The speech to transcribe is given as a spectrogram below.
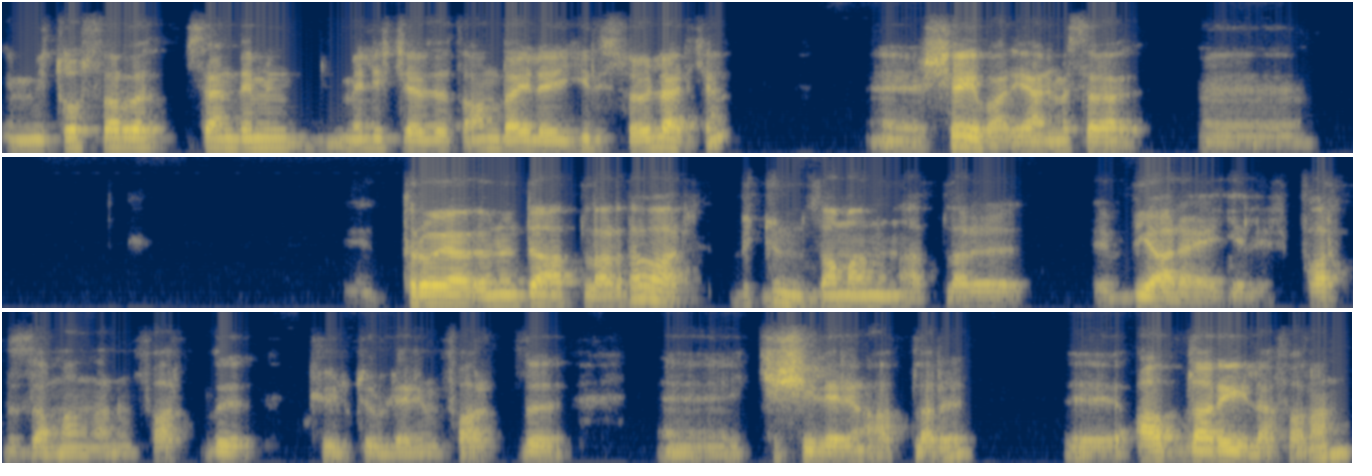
mitoslarda sen demin Melih Cevdet Anda ile ilgili söylerken şey var yani mesela e, Troya önünde atlar da var. Bütün zamanın atları e, bir araya gelir. Farklı zamanların, farklı kültürlerin, farklı e, kişilerin atları e, adlarıyla falan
